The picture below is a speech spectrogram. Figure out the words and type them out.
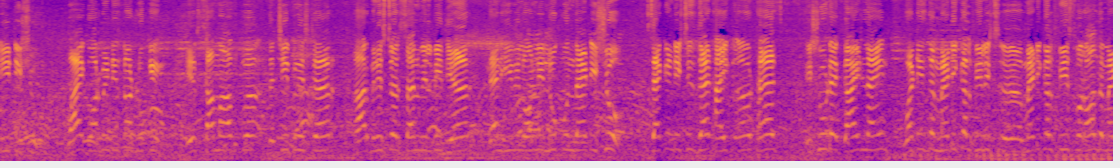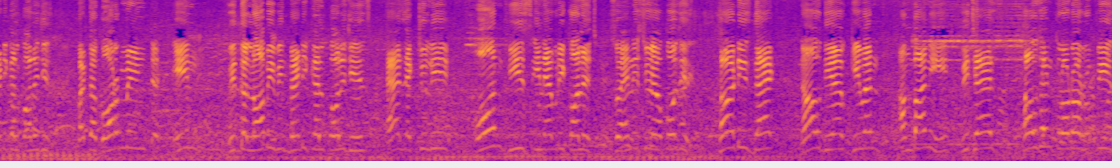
NEET issue. Why government is not looking? If some of the chief minister or minister's son will be there, then he will only look on that issue. Second issue is that High Court has issued a guideline. What is the medical fees, uh, medical fees for all the medical colleges? But the government, in with the lobby with medical colleges, has actually own fees in every college. So NSU opposes. Third is that now they have given Ambani, which has thousand crore of rupees,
